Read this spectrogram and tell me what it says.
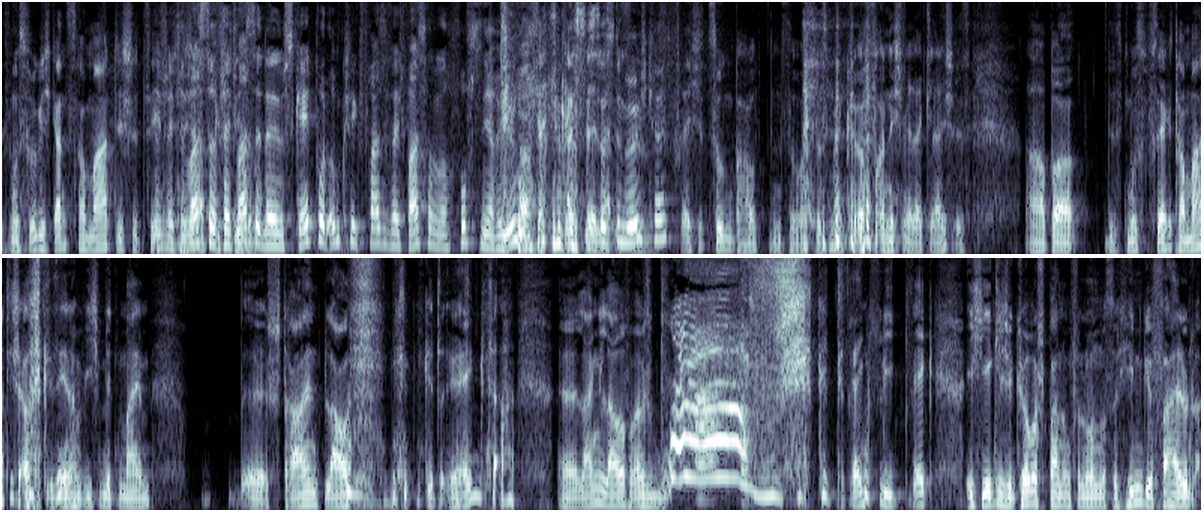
Es muss wirklich ganz dramatische Szenen. Vielleicht die ich warst, du, vielleicht warst du in deinem Skateboard-Umknickphase, vielleicht warst du noch 15 Jahre jünger. Ja, das ist das vielleicht eine so Möglichkeit? Freche Zungen behaupten, so, dass mein Körper nicht mehr der gleich ist. Aber das muss sehr dramatisch ausgesehen haben, wie ich mit meinem äh, strahlend blauen Getränk da äh, langlaufen. Also, boah, Getränk fliegt weg. Ich jegliche Körperspannung verloren, nur so hingefallen und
